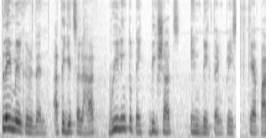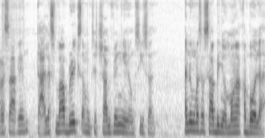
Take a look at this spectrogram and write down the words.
playmaker din at higit sa lahat, willing to take big shots in big time plays. Kaya para sa akin, Dallas Mavericks ang magsa-champion ngayong season. Anong masasabi nyo mga kabola?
